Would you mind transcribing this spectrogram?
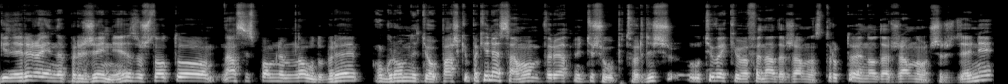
Генерира и напрежение, защото аз си спомням много добре огромните опашки, пък и не само, вероятно и ти ще го потвърдиш, отивайки в една държавна структура, едно държавно учреждение,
